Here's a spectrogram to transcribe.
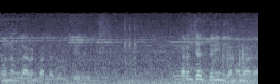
ఫోన్ నెంబర్ పర్లేదు కరెంట్ ఛార్జ్ పెరిగింది కమ్మా బాగా.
